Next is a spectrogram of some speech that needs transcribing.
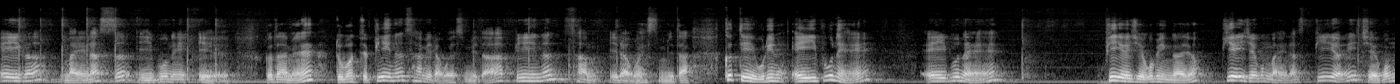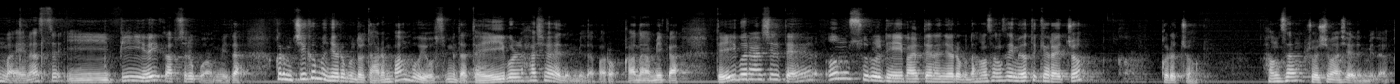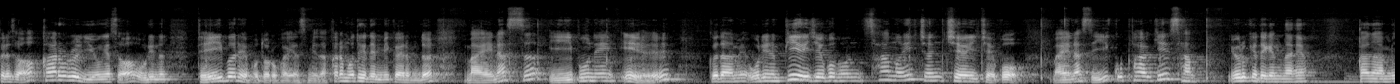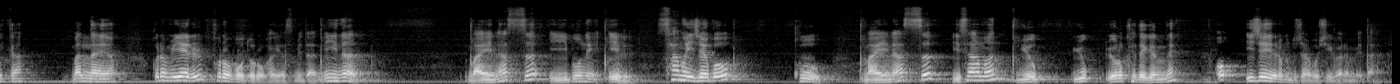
a가 마이너스 2분의 1. 그 다음에 두 번째 b는 3이라고 했습니다. b는 3이라고 했습니다. 그때 우리는 a분의 a분의 b의 제곱인가요? b의 제곱 마이너스 b의 제곱 마이너스 2b의 값을 구합니다. 그럼 지금은 여러분들 다른 방법이 없습니다. 대입을 하셔야 됩니다. 바로 가능합니까? 대입을 하실 때 음수를 대입할 때는 여러분들 항상 선생님이 어떻게 하라 했죠? 그렇죠. 항상 조심하셔야 됩니다. 그래서 가로를 이용해서 우리는 대입을 해보도록 하겠습니다. 그럼 어떻게 됩니까, 여러분들? 마이너스 2분의 1. 그 다음에 우리는 b의 제곱은 3의 전체의 제곱 마이너스 2 곱하기 3 이렇게 되겠나요? 가능합니까? 맞나요? 그럼 얘를 풀어보도록 하겠습니다. 니는 마이너스 2분의 1 3의 제곱 9 마이너스 2, 3은 6 6 이렇게 되겠네? 어? 이제 여러분도 잘 보시기 바랍니다.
